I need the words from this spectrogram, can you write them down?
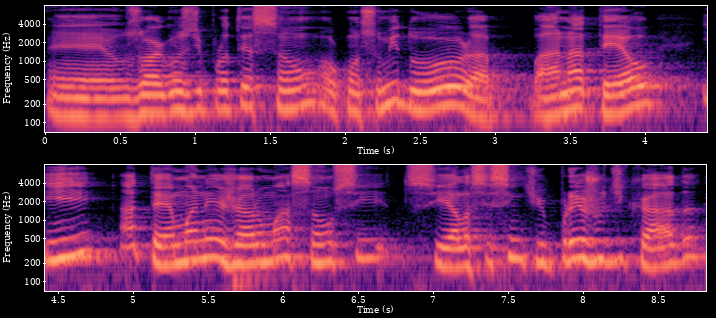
é, os órgãos de proteção ao consumidor, a, a, Anatel, e até manejar uma ação se, se ela se sentir prejudicada.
